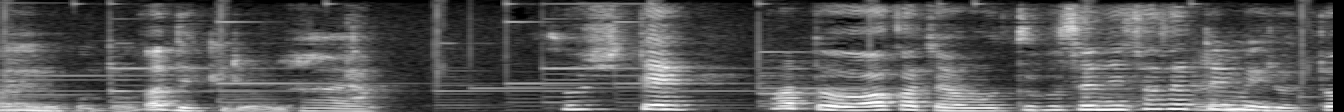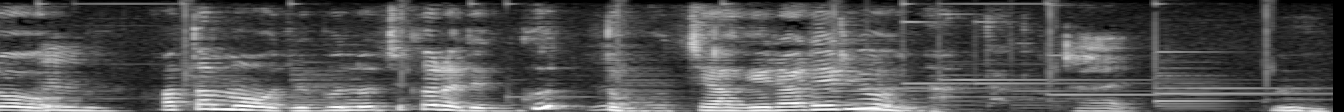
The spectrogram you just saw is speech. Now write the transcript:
えることができるようになった。はいそして、あと赤ちゃんをうつ伏せにさせてみると、うん頭を自分の力でぐっと持ち上げられるようになったと。はいうん。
